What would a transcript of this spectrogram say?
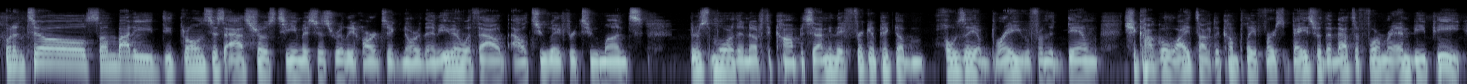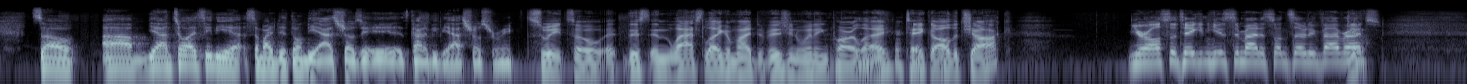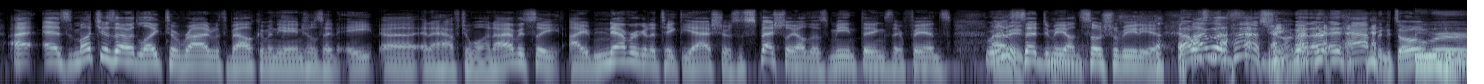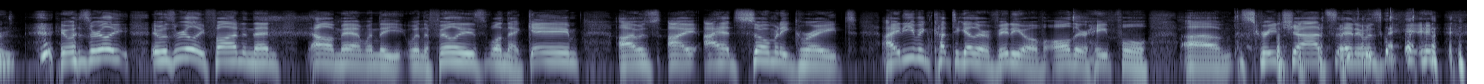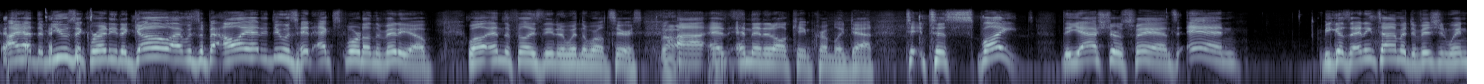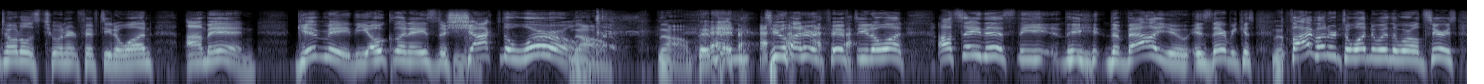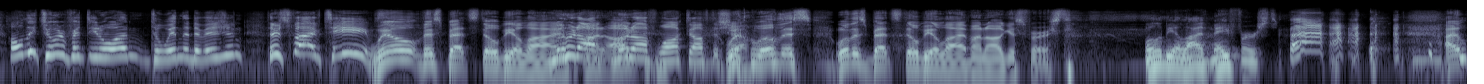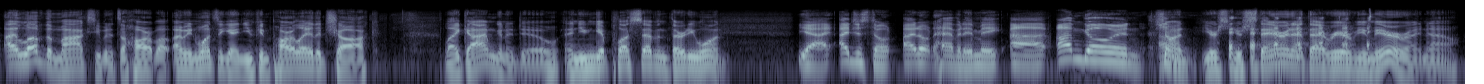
But until somebody dethrones this Astros team, it's just really hard to ignore them. Even without Altuve for two months, there's more than enough to compensate. I mean, they freaking picked up Jose Abreu from the damn Chicago White Sox to come play first base for them. That's a former MVP. So um, yeah, until I see the uh, somebody dethrone the Astros, it, it's got to be the Astros for me. Sweet. So uh, this in the last leg of my division winning parlay, take all the chalk. You're also taking Houston minus 175, right? Yes. I, as much as I would like to ride with Malcolm and the Angels at eight uh, and a half to one, I obviously I'm never gonna take the Astros, especially all those mean things their fans What do you uh, said to me on social media. That was, I in the past, Sean. That, that- it happened. It's over. it was really it was really fun. And then oh man when the when the Phillies won that game I was I I had so many great I had even cut together a video of all their hateful um, screenshots. And it was I had the music ready to go. I was about all I had to do was hit export on the video. Well and the Phillies needed to win the World Series. Oh, uh, and and then it all came crumbling down. To, to spite the Astros fans and because anytime a division win total is 250 to 1, I'm in. Give me the Oakland A's to shock the world. No, no. And 250 to 1. I'll say this, the the the value is there because 500 to 1 to win the World Series, only 250 to 1 to win the division. There's 5 teams. will this bet still be alive? Munaf, on Munaf walked off the show. Will, will this will this bet still be alive on August first? Will it be alive May first? I I love the moxie, but it's a hard. I mean, once again, you can parlay the chalk, like I'm gonna do, and you can get plus seven thirty one. Yeah, I, I just don't I don't have it in me. Uh, I'm going Sean, you're you're staring at that rear view mirror right now.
